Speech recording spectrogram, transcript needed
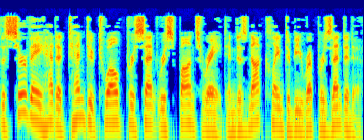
The survey had a 10–12% response rate and does not claim to be representative.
